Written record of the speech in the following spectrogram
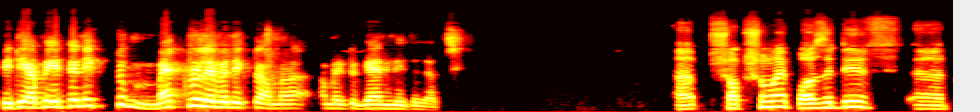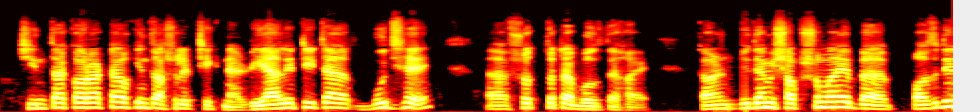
পিটি আপনি এটা নিয়ে একটু ম্যাক্রো লেভেলে একটু আমরা আমরা একটু জ্ঞান নিতে যাচ্ছি। সবসময় পজিটিভ চিন্তা করাটাও কিন্তু আসলে ঠিক না। রিয়ালিটিটা বুঝে সত্যটা বলতে হয়। কারণ যদি আমি সবসময় পজিটিভ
